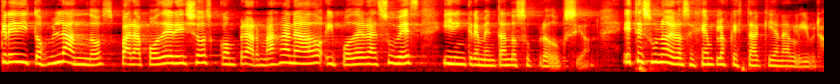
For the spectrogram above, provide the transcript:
créditos blandos para poder ellos comprar más ganado y poder a su vez ir incrementando su producción. Este es uno de los ejemplos que está aquí en el libro.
